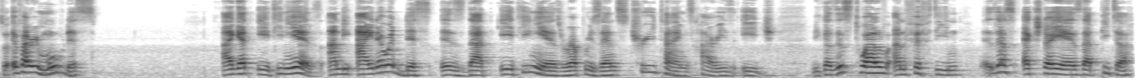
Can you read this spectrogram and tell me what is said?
So if I remove this, I get 18 years. And the idea with this is that 18 years represents three times Harry's age. Because this 12 and 15 is just extra years that Peter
